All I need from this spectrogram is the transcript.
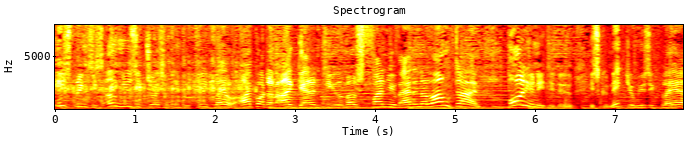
Each brings his own music choice on MP3 player or iPod, and I guarantee you the most fun you've had in a long time. All you need to do is connect your music player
